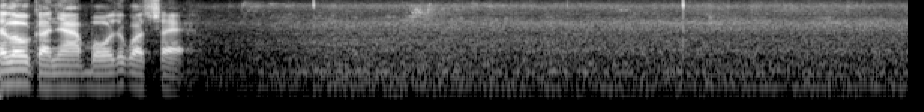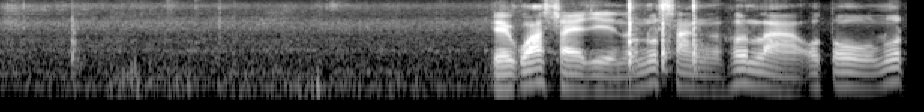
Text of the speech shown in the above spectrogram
Hello cả nhà bố cho quạt sẻ. Cái quạt xe gì nó nuốt xăng hơn là ô tô nuốt.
